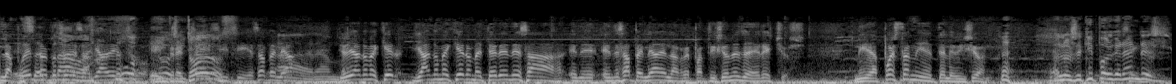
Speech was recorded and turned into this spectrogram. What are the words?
la pueden dar ustedes allá adentro. Entre todos. Sí, sí, esa pelea. Yo ya no me quiero, ya no me quiero meter en esa, en, esa pelea de las reparticiones de derechos, ni de apuestas ni de televisión. A los equipos grandes.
